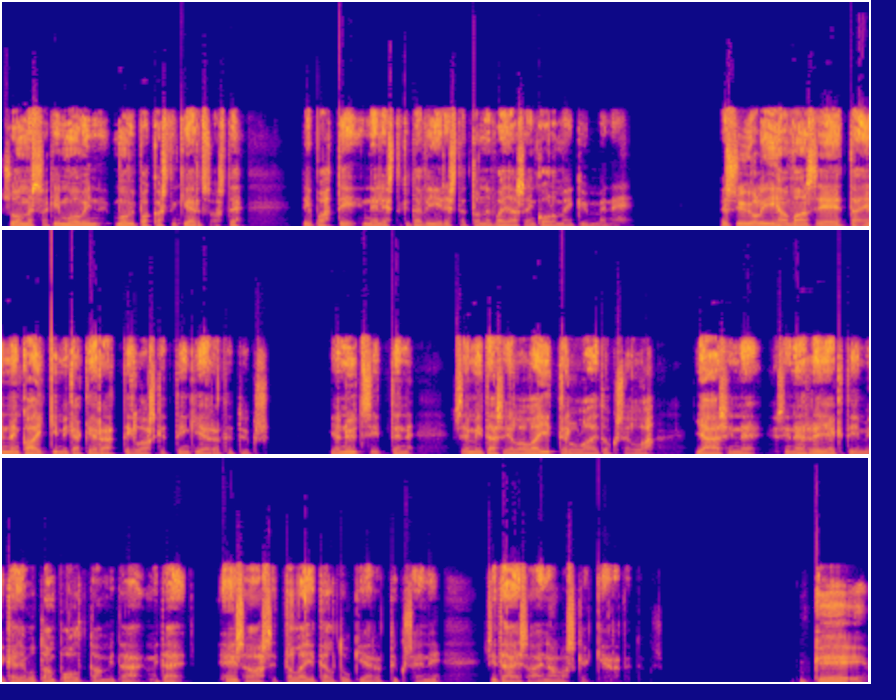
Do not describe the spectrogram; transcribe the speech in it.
Suomessakin muovin, muovipakkasten kierrätysaste tipahti 45 tuonne vajaaseen 30. Ja syy oli ihan vaan se, että ennen kaikki, mikä kerättiin, laskettiin kierrätetyksi. Ja nyt sitten se, mitä siellä lajittelulaitoksella jää sinne, sinne rejektiin, mikä joudutaan polttaa, mitä, mitä ei saa sitten lajiteltua kierrätykseen, niin sitä ei saa enää laskea kierrätetyksi. Okei,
